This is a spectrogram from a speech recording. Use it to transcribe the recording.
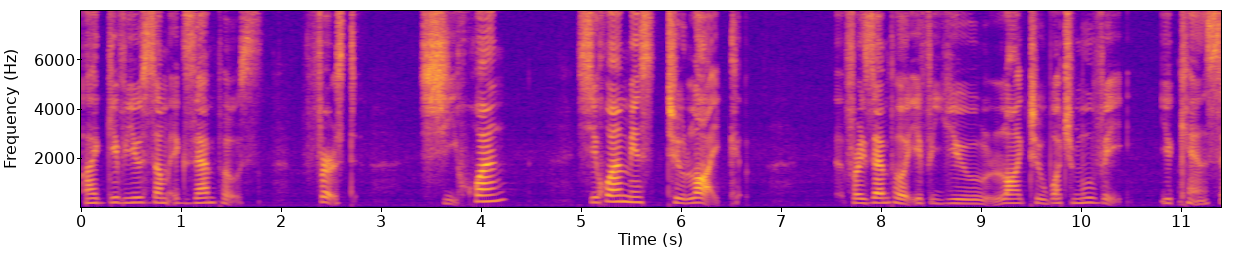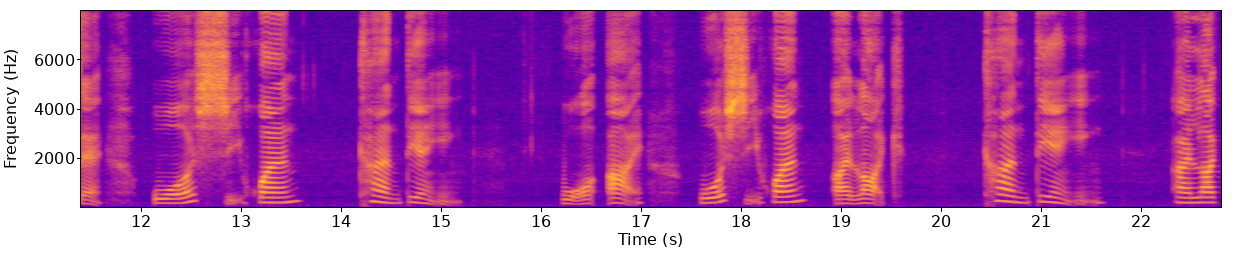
I give you some examples. First, 喜欢.喜欢 means to like. For example, if you like to watch movie, you can say 我喜欢看电影。我爱，我喜欢 I like 看电影。I like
